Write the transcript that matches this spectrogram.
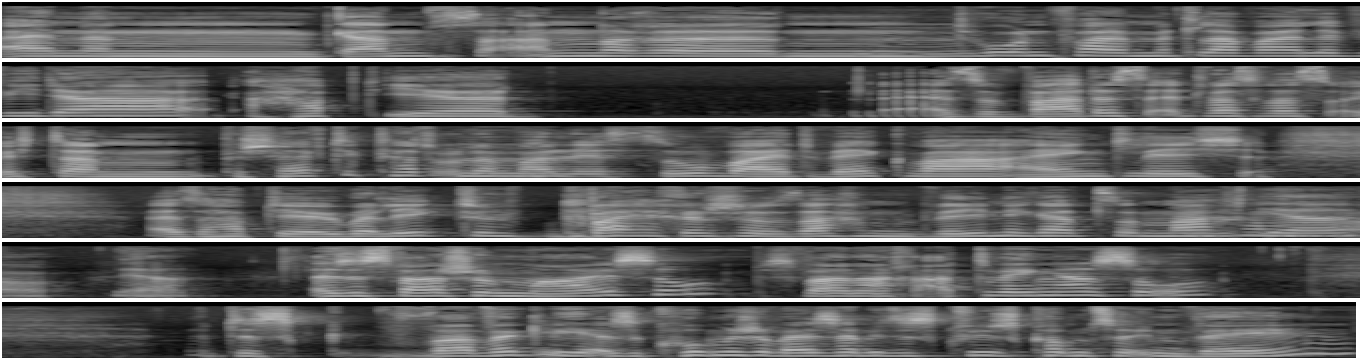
einen ganz anderen mhm. Tonfall mittlerweile wieder. Habt ihr also war das etwas, was euch dann beschäftigt hat oder mhm. weil es so weit weg war eigentlich? Also habt ihr überlegt, bayerische Sachen weniger zu machen? Ja, ja. Also es war schon mal so. Es war nach Adwenger so. Das war wirklich, also komischerweise habe ich das Gefühl, es kommt so in Wellen.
